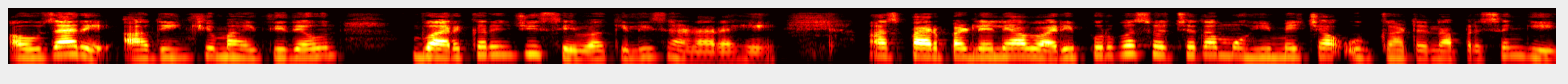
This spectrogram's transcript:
अवजारे आदींची माहिती देऊन वारकऱ्यांची सेवा केली जाणार आहे. आज पार पडलेल्या वारीपूर्व स्वच्छता मोहिमेच्या उद्घाटनाप्रसंगी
